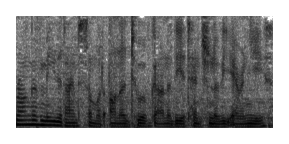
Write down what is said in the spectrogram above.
Wrong of me that I'm somewhat honored to have garnered the attention of the Erinyes?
